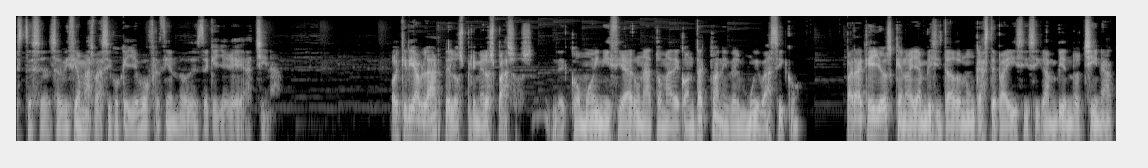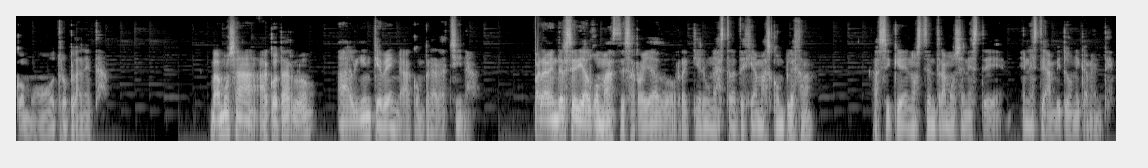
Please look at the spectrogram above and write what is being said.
Este es el servicio más básico que llevo ofreciendo desde que llegué a China. Hoy quería hablar de los primeros pasos, de cómo iniciar una toma de contacto a nivel muy básico para aquellos que no hayan visitado nunca este país y sigan viendo China como otro planeta. Vamos a acotarlo a alguien que venga a comprar a China. Para vender sería algo más desarrollado, requiere una estrategia más compleja, así que nos centramos en este, en este ámbito únicamente.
